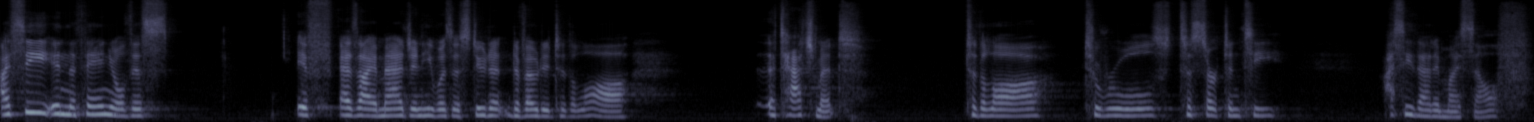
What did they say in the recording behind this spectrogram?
I see in Nathanael this, if, as I imagine, he was a student devoted to the law, attachment to the law, to rules, to certainty. I see that in myself.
